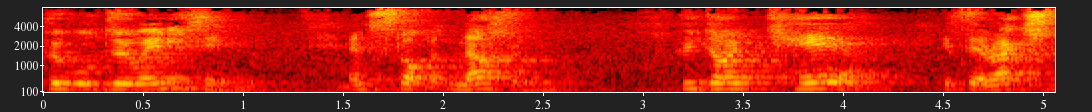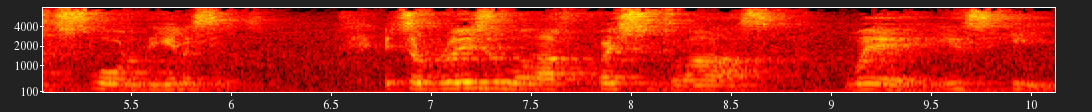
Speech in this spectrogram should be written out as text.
who will do anything and stop at nothing, who don't care if their actions slaughter the innocent. It's a reasonable enough question to ask where is he?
